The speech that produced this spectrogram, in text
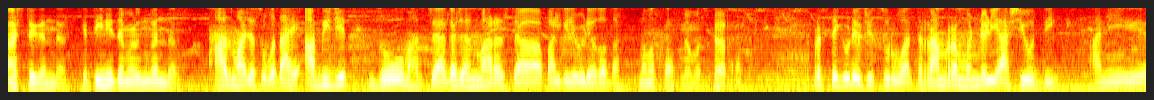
अष्टगंध हे तिन्हीचा मिळून गंध. आज माझ्यासोबत आहे अभिजित जो मागच्या गजानन महाराजच्या पालखीच्या व्हिडिओत होता. नमस्कार. नमस्कार. प्रत्येक व्हिडिओची सुरुवात राम राम मंडळी अशी होती आणि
